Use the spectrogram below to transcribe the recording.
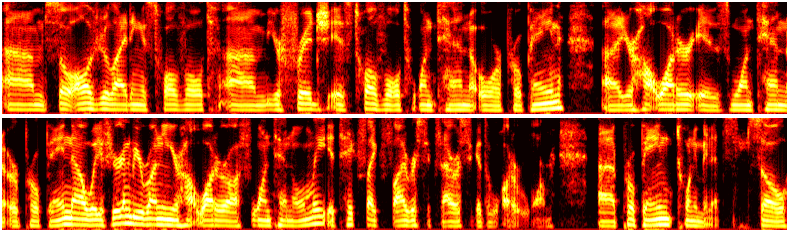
Um, so all of your lighting is 12 volt. Um, your fridge is 12 volt, 110 or propane. Uh, your hot water is 110 or propane. Now, if you're going to be running your hot water off 110 only, it takes like five or six hours to get the water warm. Uh, propane, 20 minutes. So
